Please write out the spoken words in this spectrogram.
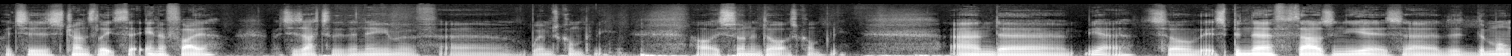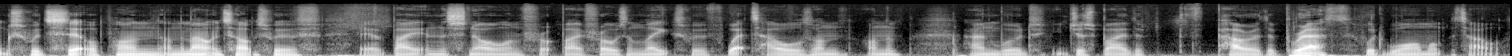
which is translates to inner fire, which is actually the name of uh, Wim's company, or his son and daughter's company. And uh, yeah, so it's been there for a thousand years. Uh, the the monks would sit up on, on the mountaintops with uh, by in the snow fro- by frozen lakes with wet towels on, on them, and would just by the power of the breath would warm up the towels,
